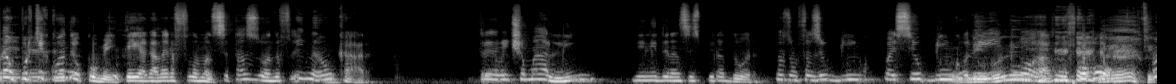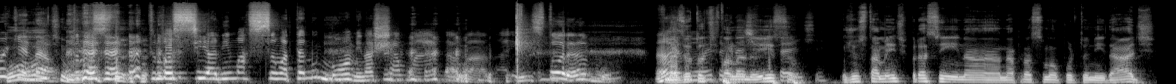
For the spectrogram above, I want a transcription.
Não, porque quando eu comentei, a galera falou, mano, você tá zoando. Eu falei, não, cara. Treinamento chama Lean de liderança inspiradora. Nós vamos fazer o bingo, vai ser o bingo, O bingo Lean, Lean. porra. Não ficou bom? É, ficou que não? ótimo. Trouxe, trouxe animação até no nome, na chamada lá. Aí estouramos. Hã? Mas eu tô Muito te falando isso justamente para assim, na, na próxima oportunidade,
